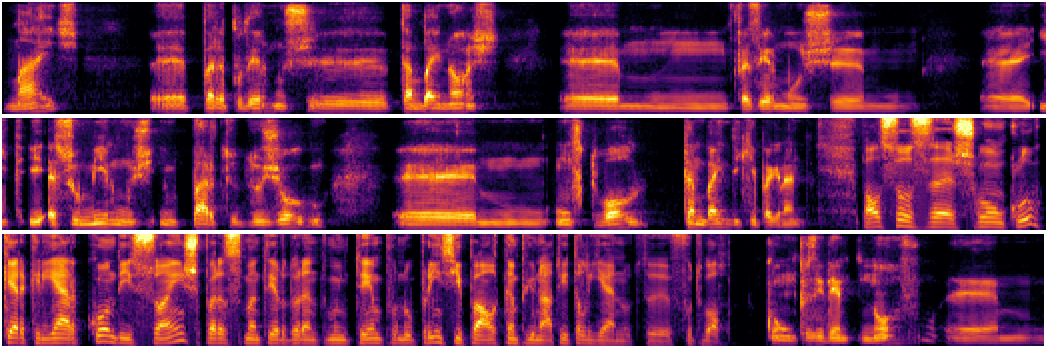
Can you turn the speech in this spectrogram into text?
mais, uh, para podermos uh, também nós ehm, fazermos ehm, e, e, assumirmos em parte do jogo um futebol também de equipa grande. Paulo Sousa chegou a um clube que quer criar condições para se manter durante muito tempo no principal campeonato italiano de futebol. Com um presidente novo, ehm,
